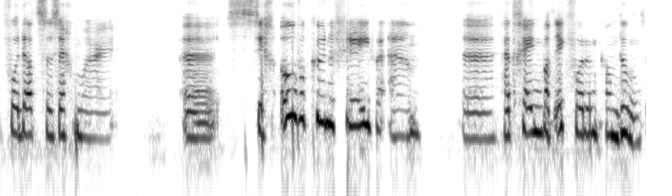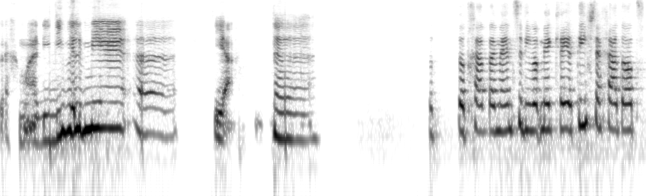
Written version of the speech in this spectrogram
voordat ze zeg maar uh, zich over kunnen geven aan uh, hetgeen wat ik voor hen kan doen, zeg maar. Die, die willen meer, ja. Dat, dat gaat bij mensen die wat meer creatief zijn, gaat dat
